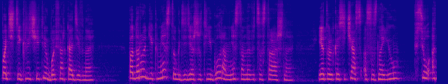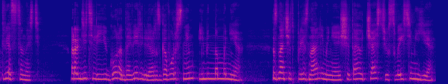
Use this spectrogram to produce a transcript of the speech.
Почти кричит Любовь Аркадьевна. По дороге к месту, где держат Егора, мне становится страшно. Я только сейчас осознаю всю ответственность. Родители Егора доверили разговор с ним именно мне. Значит, признали меня и считают частью своей семьи.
